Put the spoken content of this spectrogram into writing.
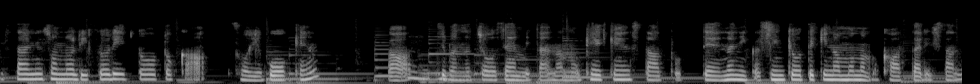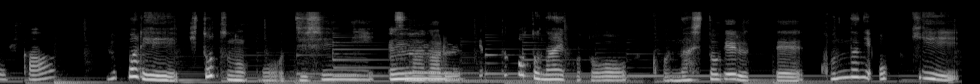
実際にそのリトリートとか、そういう冒険がうんうん。自分の挑戦みたいなのを経験した後って何か心境的なものも変わったりしたんですか？やっぱり一つのこう自信につながる、やったことないことをこう成し遂げるってこんなに大きい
